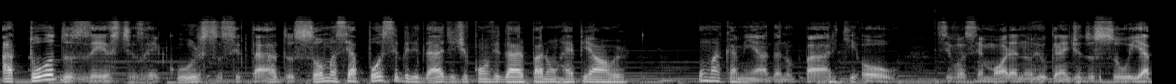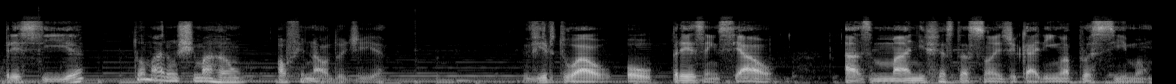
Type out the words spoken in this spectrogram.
a todos estes recursos citados soma-se a possibilidade de convidar para um happy hour, uma caminhada no parque ou, se você mora no Rio Grande do Sul e aprecia, tomar um chimarrão ao final do dia. Virtual ou presencial, as manifestações de carinho aproximam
